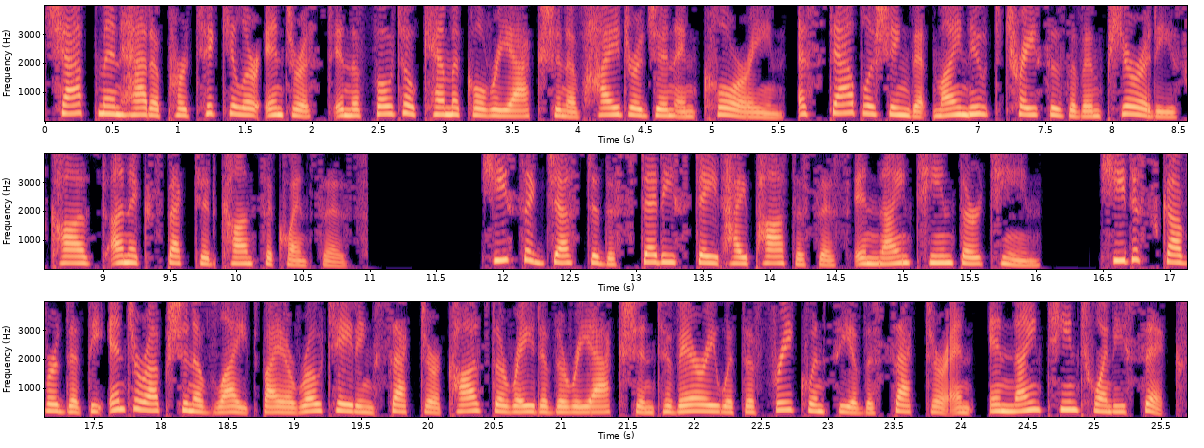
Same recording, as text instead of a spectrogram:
Chapman had a particular interest in the photochemical reaction of hydrogen and chlorine, establishing that minute traces of impurities caused unexpected consequences. He suggested the steady-state hypothesis in 1913. He discovered that the interruption of light by a rotating sector caused the rate of the reaction to vary with the frequency of the sector and, in 1926,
